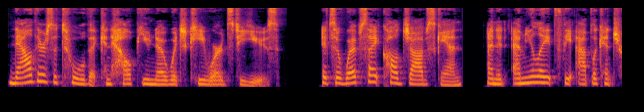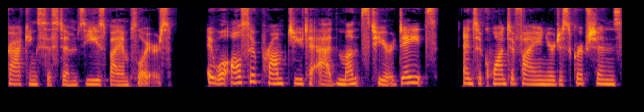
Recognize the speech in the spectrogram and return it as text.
Now there's a tool that can help you know which keywords to use. It's a website called JobScan, and it emulates the applicant tracking systems used by employers. It will also prompt you to add months to your dates and to quantify in your descriptions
